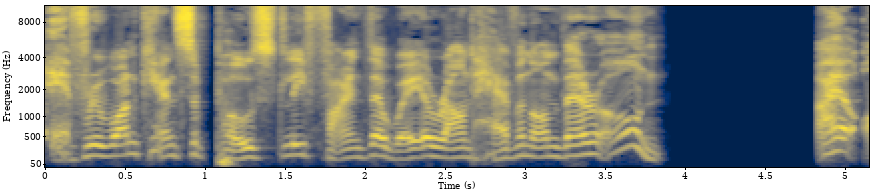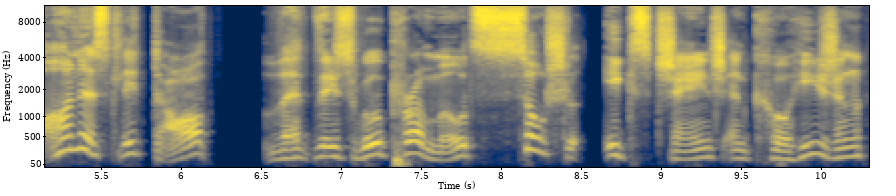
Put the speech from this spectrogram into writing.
everyone can supposedly find their way around heaven on their own. I honestly doubt that this will promote social exchange and cohesion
